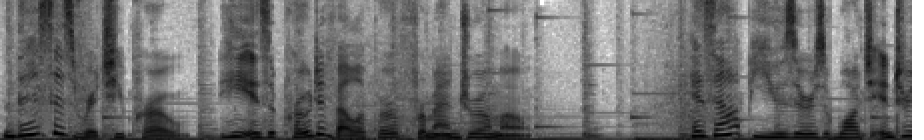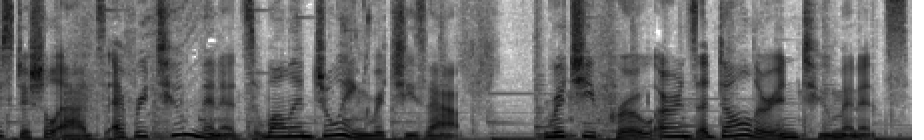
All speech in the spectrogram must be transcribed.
This is Richie Pro. He is a pro developer from Andromo. His app users watch interstitial ads every two minutes while enjoying Richie's app. Richie Pro earns a dollar in two minutes.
